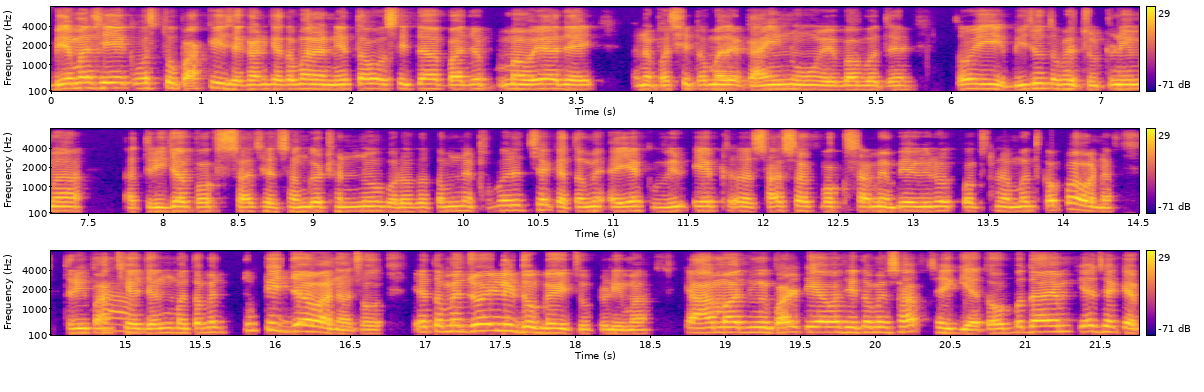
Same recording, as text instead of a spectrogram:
બે માંથી એક વસ્તુ પાકી છે કારણ કે તમારા નેતાઓ સીધા ભાજપમાં વયા જાય અને પછી તમારે કાંઈ નું હોય એ બાબતે. તો એ બીજું તમે ચૂંટણીમાં આ ત્રીજા પક્ષ સાથે સંગઠન ન કરો તો તમને ખબર જ છે કે તમે એક એક શાસક પક્ષ સામે બે વિરોધ પક્ષના મત કપાવાના. ત્રિપાંખીય જંગમાં તમે તૂટી જ જવાના છો. એ તમે જોઈ લીધું ગઈ ચૂંટણીમાં કે આમ આદમી પાર્ટી આવવાથી તમે સાફ થઈ ગયા. તો બધા એમ કે છે કે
